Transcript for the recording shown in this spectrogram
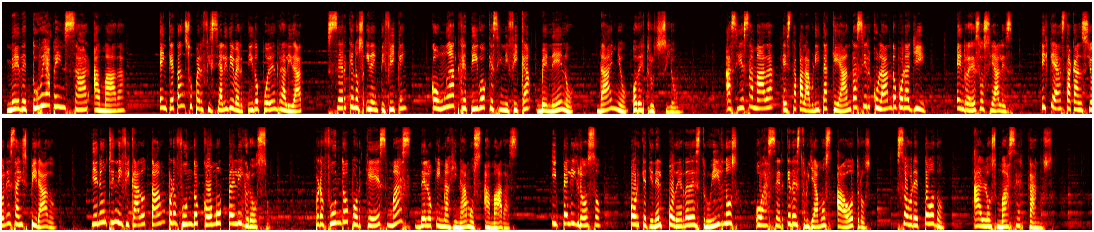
Me detuve a pensar, amada, en qué tan superficial y divertido puede en realidad ser que nos identifiquen con un adjetivo que significa veneno, daño o destrucción. Así es, amada, esta palabrita que anda circulando por allí en redes sociales y que hasta canciones ha inspirado. Tiene un significado tan profundo como peligroso. Profundo porque es más de lo que imaginamos, amadas. Y peligroso porque tiene el poder de destruirnos o hacer que destruyamos a otros, sobre todo a los más cercanos.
